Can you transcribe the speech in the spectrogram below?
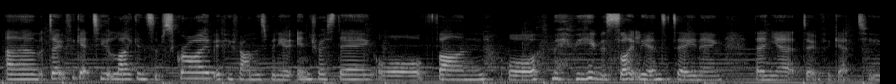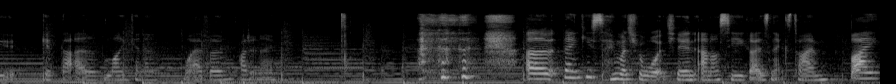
Um, don't forget to like and subscribe if you found this video interesting or fun or maybe even slightly entertaining. Then yeah don't forget to give that a like and a whatever. I don't know. Um, thank you so much for watching and I'll see you guys next time. Bye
